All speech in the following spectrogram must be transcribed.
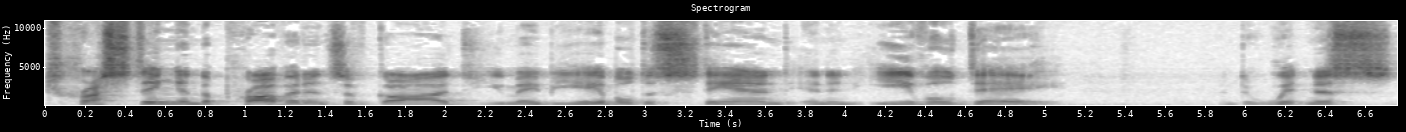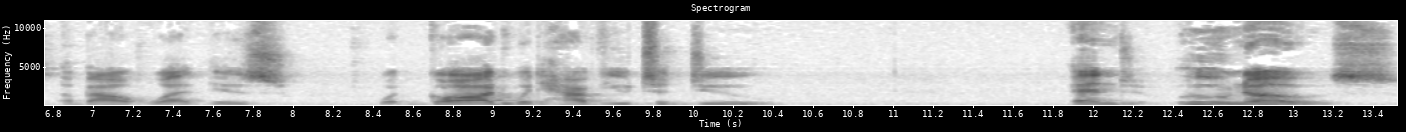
trusting in the providence of God, you may be able to stand in an evil day and to witness about what is what God would have you to do. And who knows?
